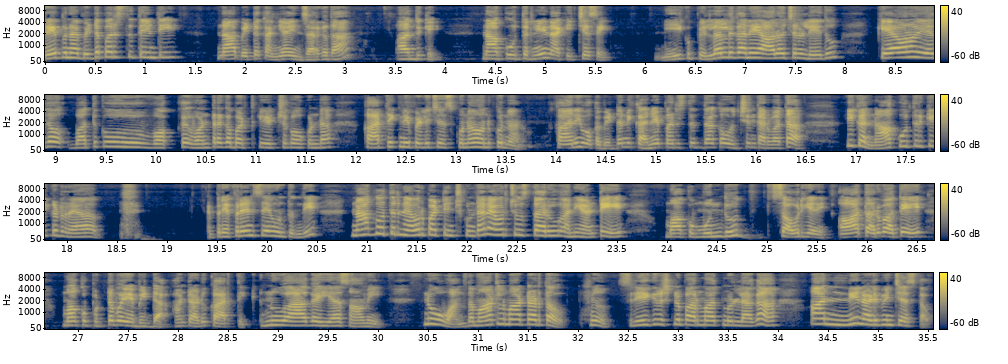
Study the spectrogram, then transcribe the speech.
రేపు నా బిడ్డ పరిస్థితి ఏంటి? నా బిడ్డకు అన్యాయం జరగదా? అందుకే నా కూతుర్ని నాకు ఇచ్చేసేయి. నీకు పిల్లలుగానే ఆలోచన లేదు. కేవలం ఏదో బతుకు ఒక్క ఒంటరిగా బతుకు ఇడ్చుకోకుండా కార్తీక్ని పెళ్ళి చేసుకున్నావు అనుకున్నాను. కానీ ఒక బిడ్డని కనే పరిస్థితి దాకా వచ్చిన తర్వాత ఇక నా కూతురికి ఇక్కడ ప్రిఫరెన్సే ప్రిఫరెన్స్ ఏ ఉంటుంది. నా కూతురిని ఎవరు పట్టించుకుంటారు? ఎవరు చూస్తారు? అని అంటే మాకు ముందు శౌర్యని ఆ తర్వాతే మాకు పుట్టబోయే బిడ్డ అంటాడు కార్తిక్. నువ్వు ఆగయ్యా స్వామి నువ్వు వంద మాటలు మాట్లాడతావు. శ్రీకృష్ణ పరమాత్ముడిలాగా అన్నీ నడిపించేస్తావు.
